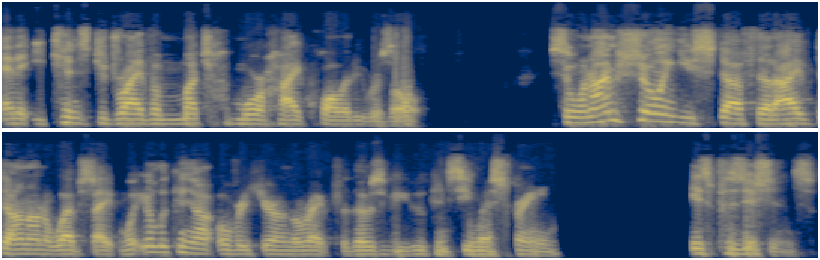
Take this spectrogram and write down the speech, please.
and it tends to drive a much more high quality result. So when I'm showing you stuff that I've done on a website, what you're looking at over here on the right, for those of you who can see my screen, is positions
